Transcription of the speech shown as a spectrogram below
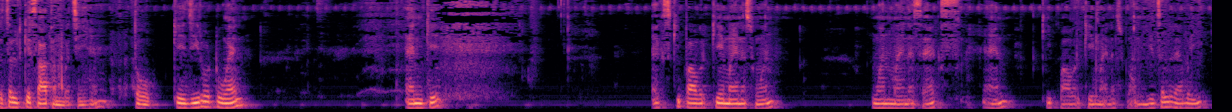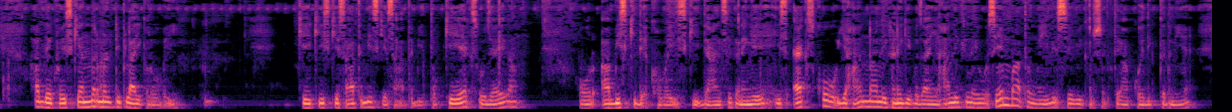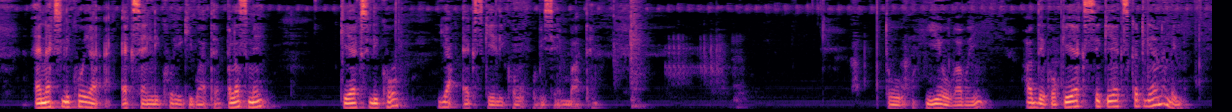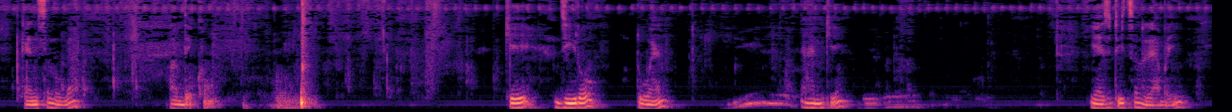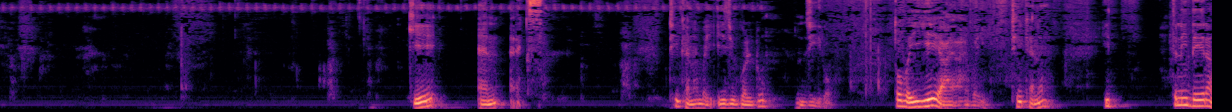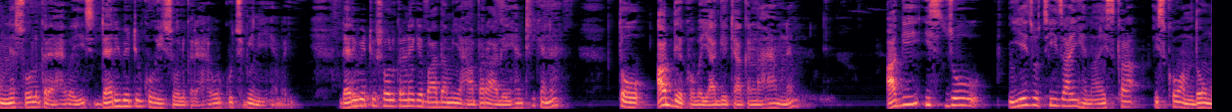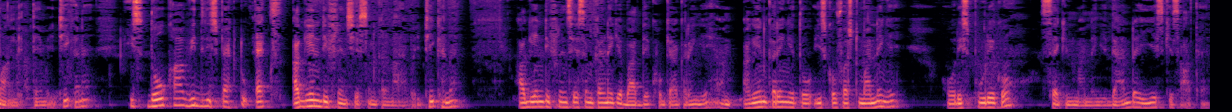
रिज़ल्ट के साथ हम बचे हैं। तो k zero to n n k x की power k minus one one minus x n की पावर के माइनस वन ये चल रहा है भाई। अब देखो, इसके अंदर मल्टीप्लाई करो भाई। के की इसके साथ भी, इसके साथ भी। तो के एक्स हो जाएगा। और अब इसकी देखो भाई, इसकी ध्यान से करेंगे। इस एक्स को यहाँ ना लिखने की बजाय यहाँ लिख ले, वो सेम बात है वहीं भी से भी कर सकते हैं आप कोई दिक्कत नहीं है। एन एक्स लिखो या एक्स एन लिखो, एक ही बात है। प्लस में के एक्स लिखो या एक्स के लिखो, वो भी सेम बात है। तो ये होगा भाई। अब देखो के एक्स से के एक्स कट गया ना भाई? कैंसिल हो गया। अब देखो। K zero to n n k H D चल रहा भाई। के एन एक्स ठीक है ना भाई? इज़ इक्वल टू ज़ीरो तो भाई ये आया है भाई। ठीक है ना? इतनी देर हमने सोल्व कराया है भाई। इस डेरिवेटिव को ही सोल्व कराया है और कुछ भी नहीं है भाई। डेरिवेटिव सोल्व करने के बाद हम यहाँ पर आ गए हैं, ठीक है ना? तो अब देखो भाई, आगे क्या करना है हमने। आगे इस जो, ये जो चीज़ आई है ना, इसका, इसको हम दो मान लेते हैं भाई, ठीक है ना? इस दो का with respect to x again differentiation करना है भाई, ठीक है ना? अगेन डिफ्रेंशिएशन करने के बाद देखो क्या करेंगे। हम अगेन करेंगे तो इसको फ़र्स्ट मान लेंगे और इस पूरे को सेकंड मान लेंगे। ध्यान रहे ये इसके साथ है।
